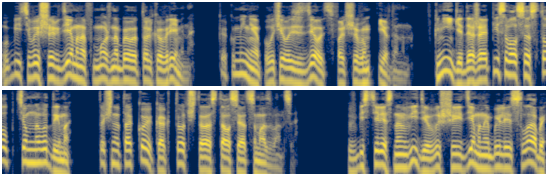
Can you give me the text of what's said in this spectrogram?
Убить высших демонов можно было только временно, как у меня получилось сделать с фальшивым Ирденом. В книге даже описывался столб темного дыма, точно такой, как тот, что остался от самозванца. В бестелесном виде высшие демоны были слабы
